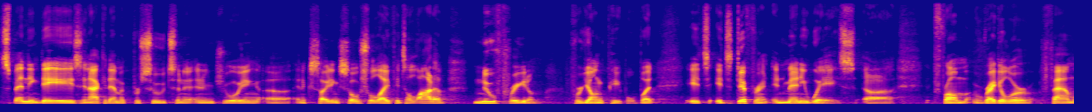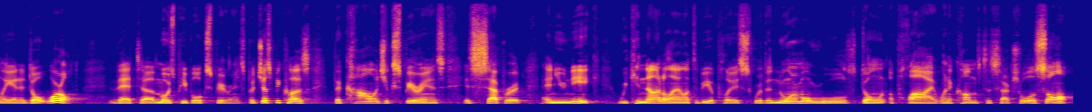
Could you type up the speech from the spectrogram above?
spending days in academic pursuits and, and enjoying uh, an exciting social life. It's a lot of new freedom for young people, but it's, it's different in many ways uh, from regular family and adult world that uh, most people experience. But just because the college experience is separate and unique, we cannot allow it to be a place where the normal rules don't apply when it comes to sexual assault.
